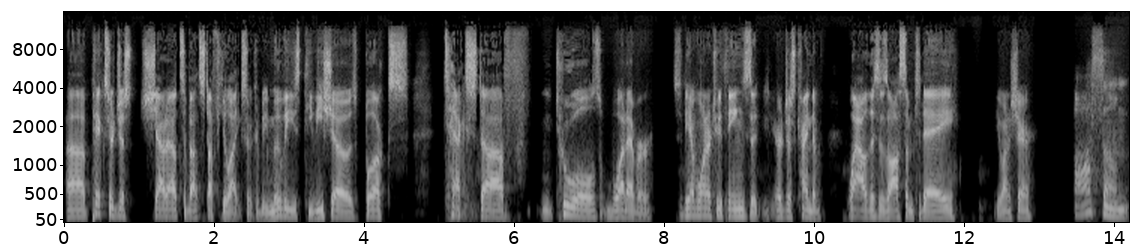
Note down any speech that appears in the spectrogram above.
uh, picks are just shout outs about stuff you like. So it could be movies, TV shows, books, tech stuff, tools, whatever. So do you have one or two things that are just kind of wow, this is awesome today? You want to share? Awesome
